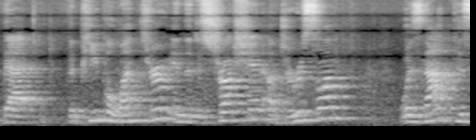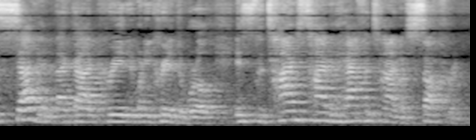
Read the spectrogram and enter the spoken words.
that the people went through in the destruction of Jerusalem was not the seven that God created when He created the world, it's the times time and half a time of suffering.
